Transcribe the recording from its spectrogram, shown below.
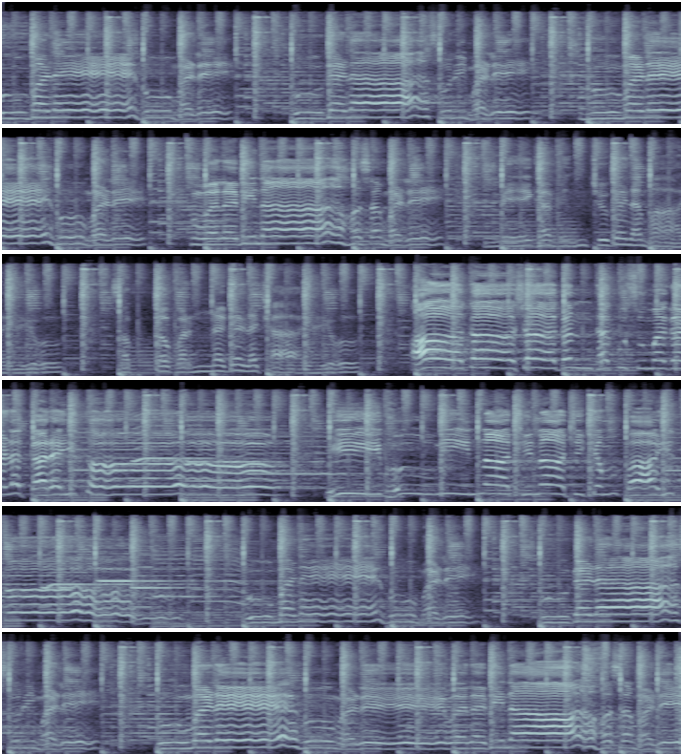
ಹೂಮಳೆ ಹೂಮಳೆ, ಹೂಗಳ ಸುರಿಮಳೆ. ಹೂಮಳೆ ಹೂಮಳೆ, ಒಲವಿನ ಹೊಸ ಮಳೆ ಮೇಘ ಮಿಂಚುಗಳ ಮಾಯೆಯೋ ಸಪ್ತ ವರ್ಣಗಳ ಛಾಯೆಯೋ. ಆಕಾಶ ಗಂಧ ಕುಸುಮಗಳ ಕರೆಯಿತೋ. ಈ ಭೂಮಿ ನಾಚಿ ನಾಚಿ ಕೆಂಪಾಯಿತೋ. ಮಳೆ ಹೂ ಮಳೆ ಹೂಗಳ ಸುರಿಮಳೆ ಹೂ ಮಳೆ ಒಲವಿನ ಹೊಸ ಮಳೆ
